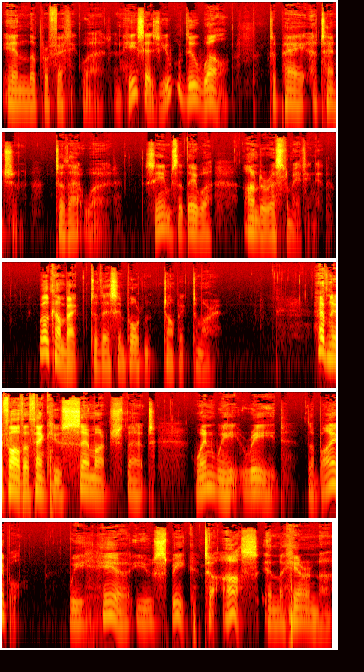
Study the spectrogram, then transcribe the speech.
in the prophetic word. And he says, You will do well to pay attention to that word. Seems that they were underestimating it. We'll come back to this important topic tomorrow. Heavenly Father, thank you so much that when we read the Bible, we hear you speak to us in the here and now.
